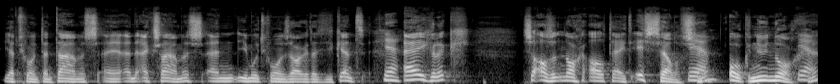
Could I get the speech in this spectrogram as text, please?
Je hebt gewoon tentamens en, en examens en je moet gewoon zorgen dat je het kent. Ja. Eigenlijk zoals het nog altijd is zelfs. Ja. Hè? Ook nu nog. Ja. Hè?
